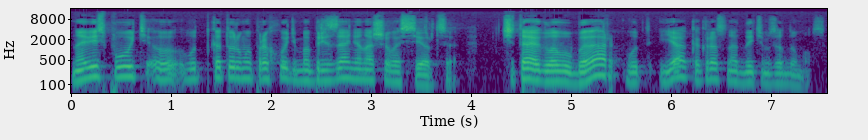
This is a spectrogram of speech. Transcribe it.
на весь путь, э, вот, который мы проходим, обрезания нашего сердца. Читая главу Беар, вот я как раз над этим задумался.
